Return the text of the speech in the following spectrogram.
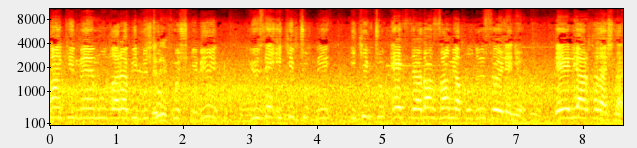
sanki memurlara bir lütufmuş gibi yüzde iki buçuk, iki buçuk ekstradan zam yapıldığı söyleniyor. Değerli arkadaşlar,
